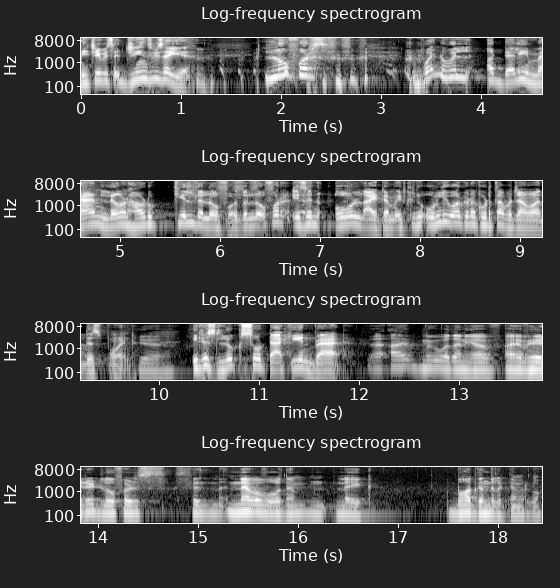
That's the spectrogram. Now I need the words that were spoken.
नीचे भी सही जीन्स भी सही है loafers when will a Delhi man learn how to kill the loafer? The loafer is an old item. It can only work on a kurta pajama at this point. yeah It just looks so tacky and bad. I, I मेरे को I've I've hated loafers since, never wore them like बहुत गंदे लगते हैं मेरे को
